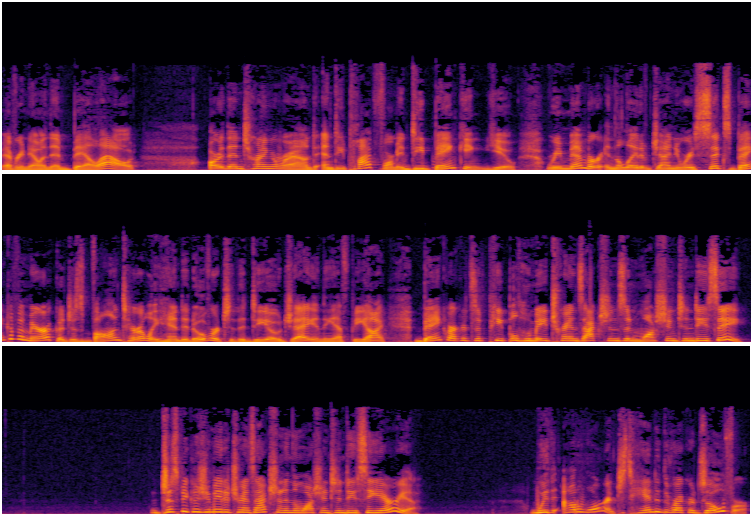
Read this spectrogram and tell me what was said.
every now and then bail out are then turning around and deplatforming, debanking you. Remember, in the late of January 6th, Bank of America just voluntarily handed over to the DOJ and the FBI bank records of people who made transactions in Washington, D.C. Just because you made a transaction in the Washington, D.C. area without a warrant, just handed the records over.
